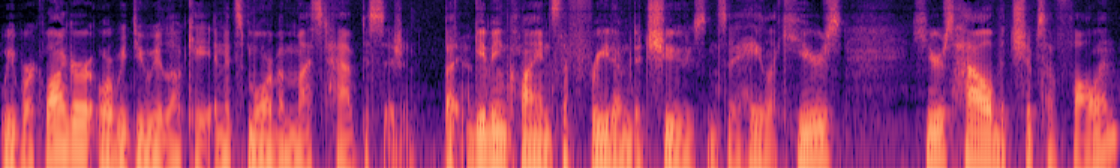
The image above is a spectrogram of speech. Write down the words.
we work longer or we do relocate and it's more of a must-have decision. But yeah. giving clients the freedom to choose and say hey look here's here's how the chips have fallen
